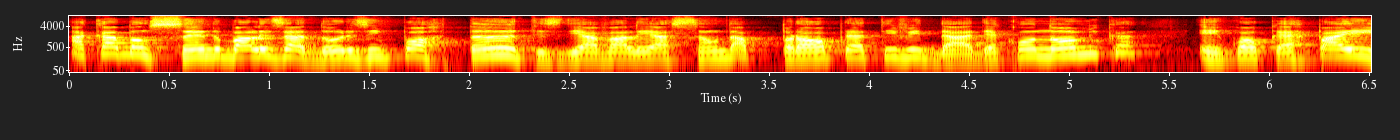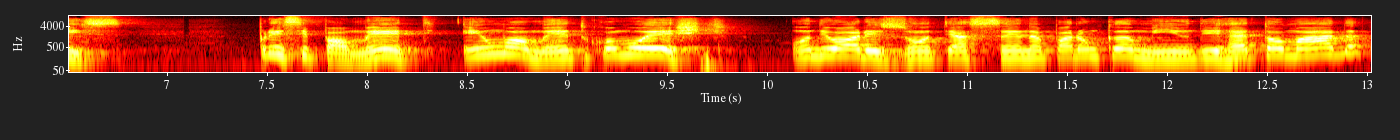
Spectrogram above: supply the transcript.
acabam sendo balizadores importantes de avaliação da própria atividade econômica em qualquer país, principalmente em um momento como este, onde o horizonte acena para um caminho de retomada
